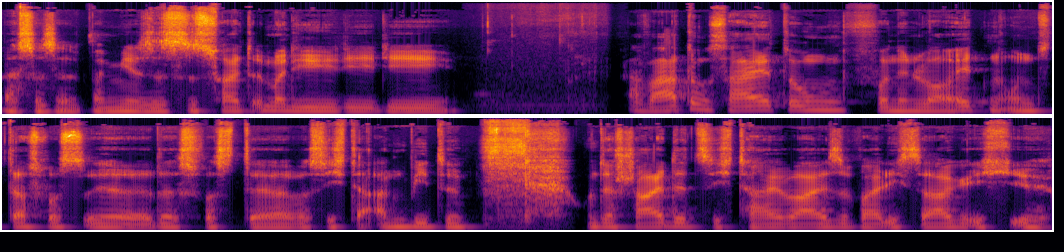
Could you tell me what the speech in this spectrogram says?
Ist, bei mir ist es halt immer die, die, die Erwartungshaltung von den Leuten und das, was äh, das, was der, was ich da anbiete, unterscheidet sich teilweise, weil ich sage, ich äh,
